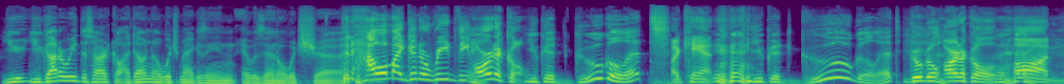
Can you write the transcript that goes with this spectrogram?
You you got to read this article. I don't know which magazine it was in or which. Uh, Then how am I going to read the article? you could Google it. I can't. you could Google it. Google article on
